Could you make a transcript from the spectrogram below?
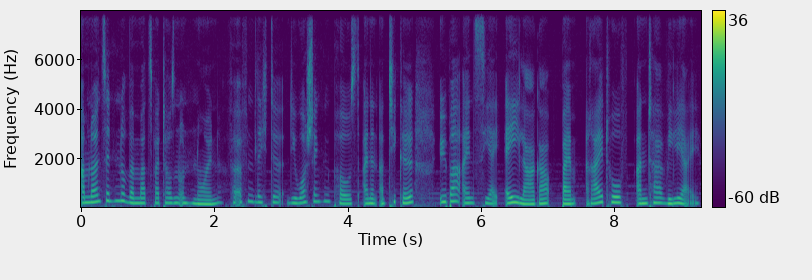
am 19. November 2009 veröffentlichte die Washington Post einen Artikel über ein CIA-Lager beim Reithof Antaviljai,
